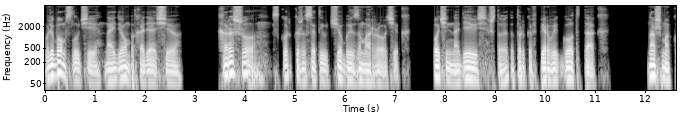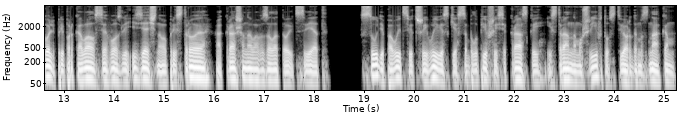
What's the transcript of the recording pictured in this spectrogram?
В любом случае, найдем подходящую». «Хорошо. Сколько же с этой учебой заморочек. Очень надеюсь, что это только в первый год так. Наш Маколь припарковался возле изящного пристроя, окрашенного в золотой цвет. Судя по выцветшей вывеске с облупившейся краской и странному шрифту с твердым знаком,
